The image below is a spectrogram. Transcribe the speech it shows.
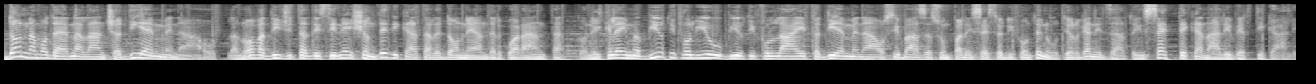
Donna Moderna lancia DM Now, la nuova digital destination dedicata alle donne under 40. Con il claim Beautiful You, Beautiful Life, DM Now si basa su un palinsesto di contenuti organizzato in sette canali verticali.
